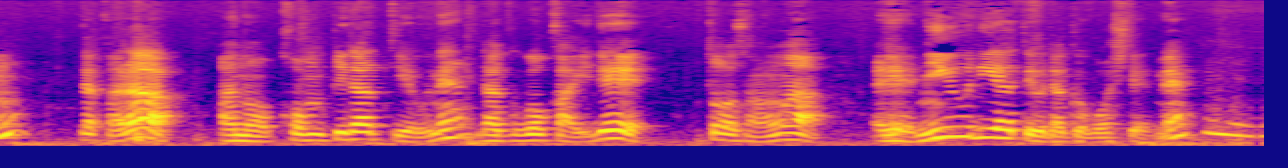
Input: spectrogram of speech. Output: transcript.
と？だからあのコンピラっていうね落語会でお父さんは、えーニューリアっていう落語をしてるね。うん。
